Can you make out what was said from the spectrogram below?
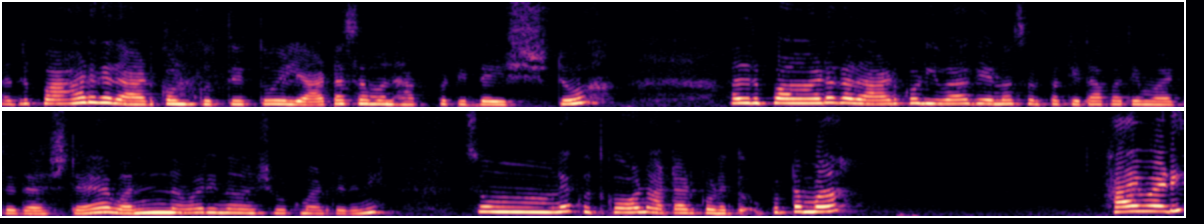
ಅದ್ರ ಪಾಡ್ಗದ ಆಡ್ಕೊಂಡು ಕೂತಿತ್ತು. ಇಲ್ಲಿ ಆಟ ಸಾಮಾನು ಹಾಕ್ಬಿಟ್ಟಿದ್ದೆ ಇಷ್ಟು. ಅದ್ರ ಪಾಡಗೆ ಆಡ್ಕೊಂಡು ಇವಾಗ ಏನೋ ಸ್ವಲ್ಪ ಕಿತಾಪತಿ ಮಾಡ್ತಿದ್ದೆ ಅಷ್ಟೇ. ಒನ್ ಅವರಿಂದ ನಾನು ಶೂಟ್ ಮಾಡ್ತಿದ್ದೀನಿ. ಸುಮ್ಮನೆ ಕುತ್ಕೊಂಡು ಆಟ ಆಡ್ಕೊಂಡಿತ್ತು. ಪುಟ್ಟಮ್ಮ? ಹಾಯ್ ಮಾಡಿ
